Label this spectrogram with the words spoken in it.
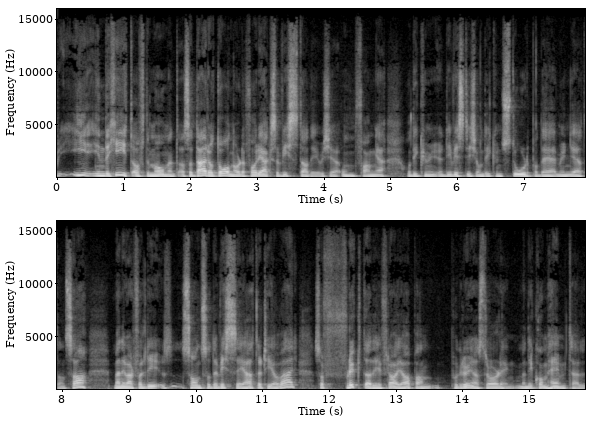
in the heat of the moment, altså der og da når det foregikk, så visste de jo ikke omfanget, og de, kunne, de, visste ikke om de kunne stole på det myndighetene sa. Men i hvert fall de, sånn som det viste seg i ettertid å være, så flykta de fra Japan pga. stråling, men de kom hjem til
